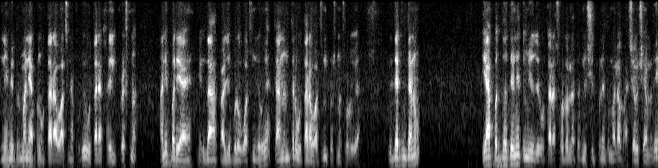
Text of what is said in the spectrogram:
नेहमीप्रमाणे आपण उतारा वाचण्यापूर्वी उताराखालील प्रश्न आणि पर्याय एकदा काळजीपूर्वक वाचून घेऊया. त्यानंतर उतारा वाचून प्रश्न सोडूया विद्यार्थी मित्रांनो या पद्धतीने तुम्ही जर उतारा सोडवला तर निश्चितपणे तुम्हाला भाषा विषयामध्ये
